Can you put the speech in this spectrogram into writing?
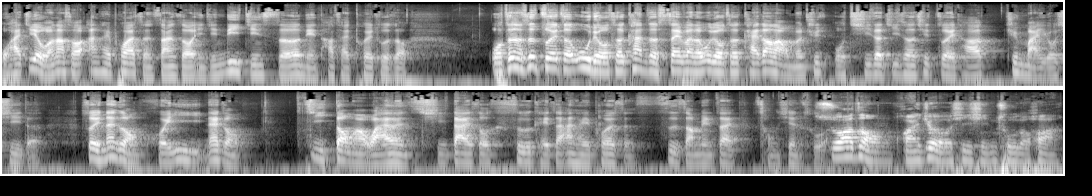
我还记得我那时候《暗黑破坏神三》的时候，已经历经十二年，它才推出的时候，我真的是追着物流车，看着 Seven 的物流车开到哪，我们去，我骑着机车去追它，去买游戏的。所以那种回忆、那种悸动啊，我还很期待说，是不是可以在《暗黑破坏神四》上面再重现出来。说到这种怀旧游戏新出的话，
